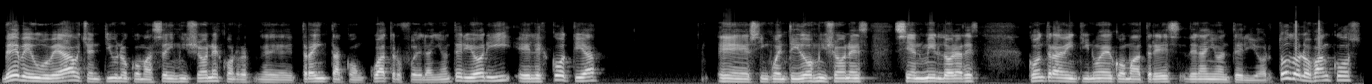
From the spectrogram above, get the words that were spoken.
BBVA 81,6 millones con 30,4 eh, fue el año anterior y el Scotia 52 eh, millones 100 mil dólares contra 29,3 del año anterior. Todos los bancos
